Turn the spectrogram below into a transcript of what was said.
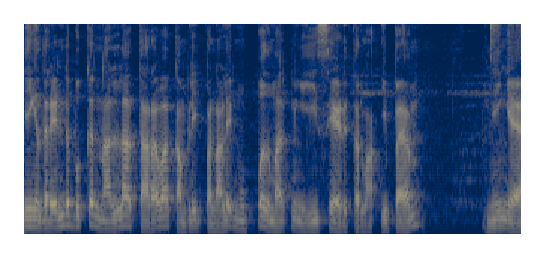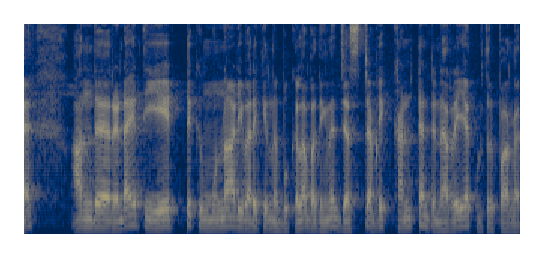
நீங்கள் இந்த ரெண்டு புக்கை நல்லா தரவாக கம்ப்ளீட் பண்ணாலே முப்பது மார்க் நீங்கள் ஈஸியாக எடுத்துடலாம். இப்போ நீங்கள் அந்த ரெண்டாயிரத்தி எட்டுக்கு முன்னாடி வரைக்கும் இந்த புக்கெல்லாம் பார்த்தீங்கன்னா ஜஸ்ட் அப்படியே கண்டென்ட் நிறைய கொடுத்துருப்பாங்க.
